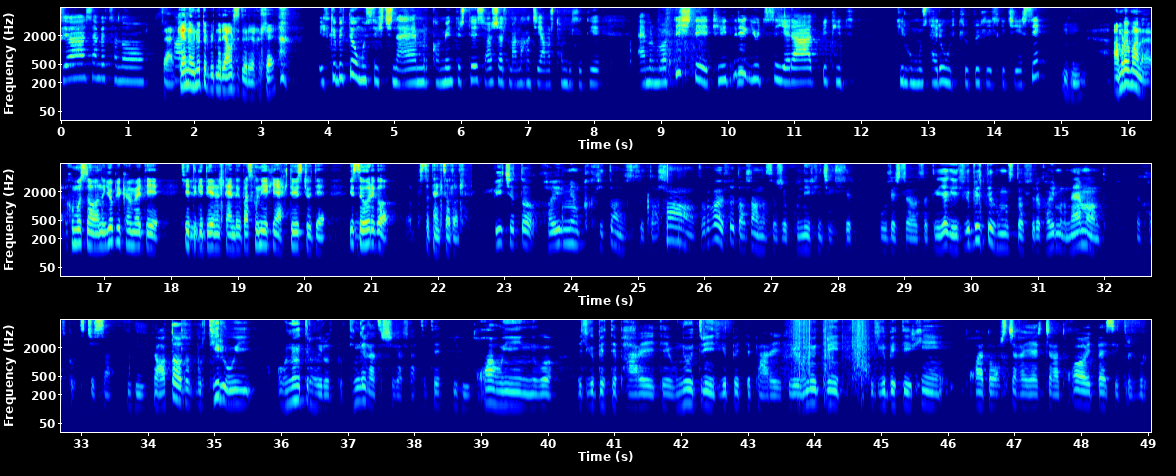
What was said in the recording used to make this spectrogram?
За сайн байцгаана уу. За Кена өнөөдөр бид нар ямар сэдвээр ярих лээ? LGBT хүмүүсийг чинь амар комментэр те сошиал манайхан чи ямар том билээ те амар мулдсан штэ. Тэднийг юудсан яриад бид хэд тэр хүмүүс тариу үйлдэл үзүүлээл гэж ярьсан. Амраг маань хүмүүс нөгөө UB comedy хийдэг гэдгээр нь таньдаг бас хүний эрхийн активистчүүд ээ. Юус өөрийгөө бусдад танилцуулвал. Би ч одоо 2000 хэдэн оноос лээ 7 6 илүү 7 оноос хойш хүний эрхийн чиглэлээр үйл ажиллагаа болоо. Тэгээ яг LGBT хүмүүстэй болохоор 2008 онд яг холбогдчихсэн. Тэгээ одоо бол бүр тэр үе өнөөдөр хоёр бол бүр тэнгэр газар шиг ялгаатай тий. Тухайн үеийн нөгөө LGBT пари тий өнөөдрийн LGBT пари тэгээ өнөөдрийн LGBT эрхийн тухай дуугарч байгаа ярьж байгаа тухайн үед байсан сэдрэл бүр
